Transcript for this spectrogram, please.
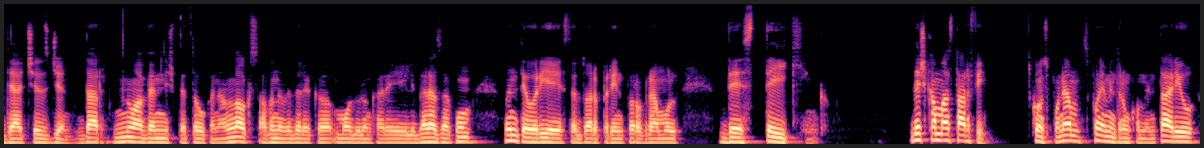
de acest gen. Dar nu avem nici pe token unlocks, având în vedere că modul în care ei eliberează acum, în teorie este doar prin programul de staking. Deci cam asta ar fi. Cum spuneam, spunem într-un comentariu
